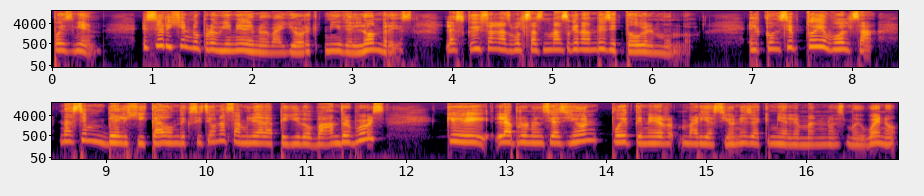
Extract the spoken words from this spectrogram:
Pues bien, ese origen no proviene de Nueva York ni de Londres, las que hoy son las bolsas más grandes de todo el mundo. El concepto de bolsa nace en Bélgica, donde existía una familia de apellido Van der Burs, que la pronunciación puede tener variaciones, ya que mi alemán no es muy bueno,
